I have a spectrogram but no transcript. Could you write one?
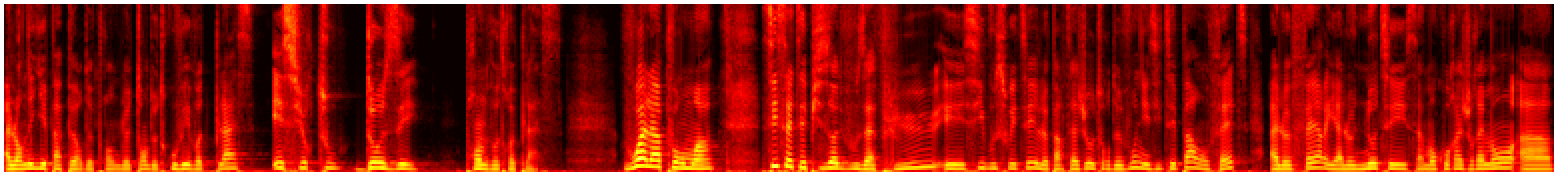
Alors n'ayez pas peur de prendre le temps de trouver votre place et surtout d'oser prendre votre place. Voilà pour moi. Si cet épisode vous a plu et si vous souhaitez le partager autour de vous, n'hésitez pas en fait à le faire et à le noter. Ça m'encourage vraiment à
